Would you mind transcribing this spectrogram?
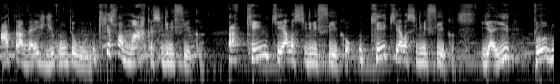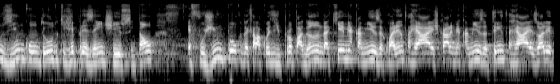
através de conteúdo. O que a sua marca significa? Para quem que ela significa? O que que ela significa? E aí produzir um conteúdo que represente isso. Então, é fugir um pouco daquela coisa de propaganda. Aqui é minha camisa, 40 reais, cara, minha camisa, 30 reais, olha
